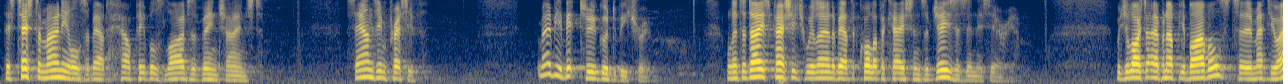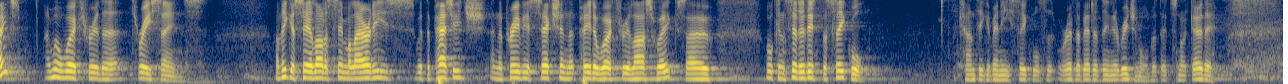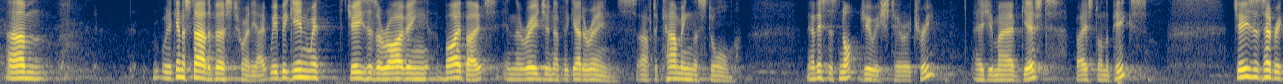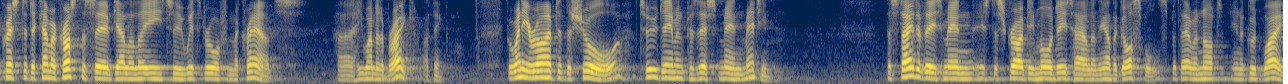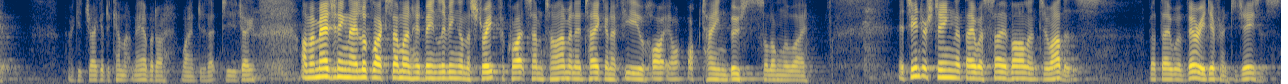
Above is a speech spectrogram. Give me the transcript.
There's testimonials about how people's lives have been changed. Sounds impressive. Maybe a bit too good to be true. Well, in today's passage, we learn about the qualifications of Jesus in this area. Would you like to open up your Bibles to Matthew 8? And we'll work through the three scenes. I think you'll see a lot of similarities with the passage and the previous section that Peter worked through last week, so we'll consider this the sequel. Can't think of any sequels that were ever better than the original, but let's not go there. Um, we're going to start at verse 28. We begin with Jesus arriving by boat in the region of the Gadarenes after calming the storm. Now, this is not Jewish territory, as you may have guessed, based on the pigs. Jesus had requested to come across the Sea of Galilee to withdraw from the crowds. Uh, he wanted a break, I think. But when he arrived at the shore, two demon possessed men met him. The state of these men is described in more detail in the other Gospels, but they were not in a good way. I get Jacob to come up now, but I won't do that to you, Jacob. I'm imagining they look like someone who'd been living on the street for quite some time and had taken a few high octane boosts along the way. It's interesting that they were so violent to others, but they were very different to Jesus.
